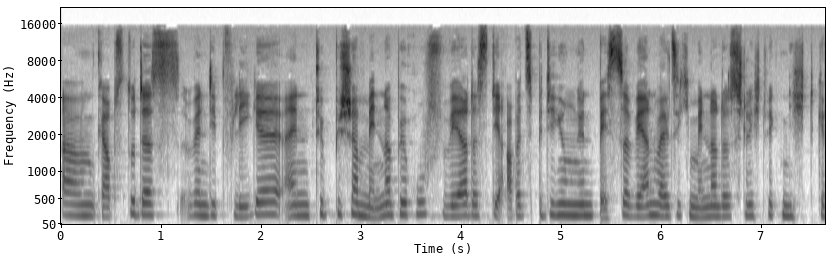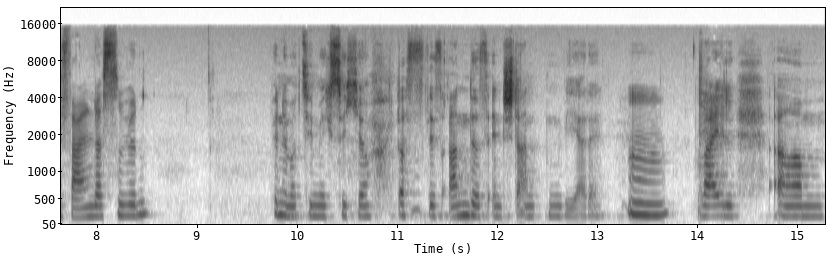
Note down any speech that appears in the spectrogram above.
Ähm, glaubst du, dass wenn die Pflege ein typischer Männerberuf wäre, dass die Arbeitsbedingungen besser wären, weil sich Männer das schlichtweg nicht gefallen lassen würden? Bin ich mir ziemlich sicher, dass das anders entstanden wäre. Mhm. Weil ähm,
